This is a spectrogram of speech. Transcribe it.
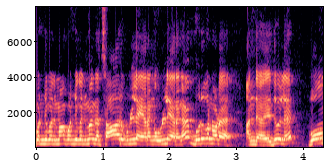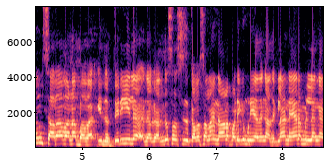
கொஞ்சம் கொஞ்சமா கொஞ்சம் கொஞ்சமா அந்த சாறு உள்ள இறங்க உள்ள இறங்க முருகனோட அந்த இதுல ஓம் சரவண பவ. இது தெரியல. எனக்கு அந்த சசி கவசம்லாம் என்னால படிக்க முடியாதுங்க. அதுக்கெல்லாம் நேரம் இல்லைங்க.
